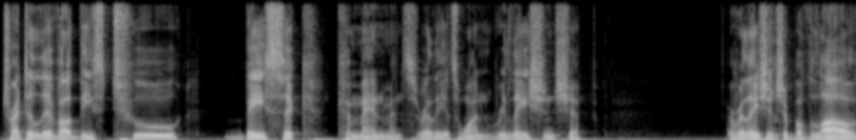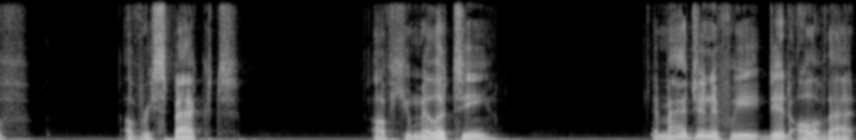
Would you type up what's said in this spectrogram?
tried to live out these two basic commandments. Really, it's one relationship a relationship of love, of respect, of humility. Imagine if we did all of that,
